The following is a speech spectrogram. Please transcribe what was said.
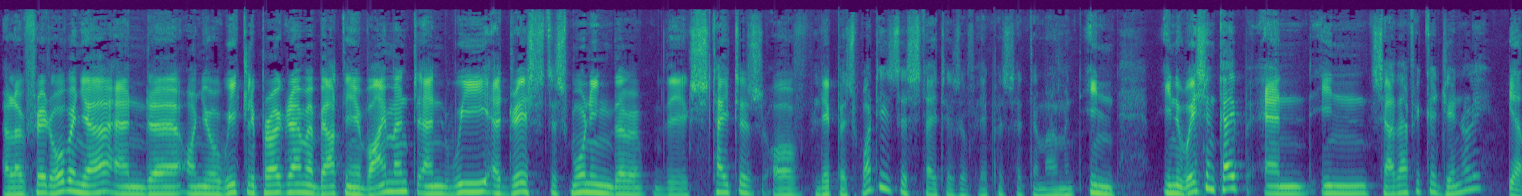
Hello Fred Orban here and uh, on your weekly program about the environment and we addressed this morning the the status of leopards. What is the status of leopards at the moment in in the Western Cape and in South Africa generally? Yeah.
